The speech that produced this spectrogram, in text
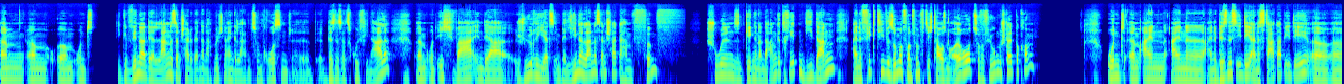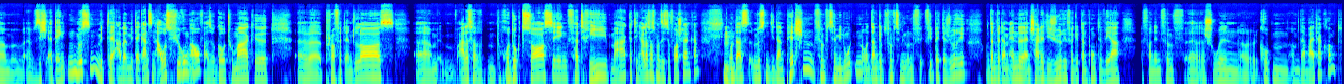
Ähm, ähm, ähm und die Gewinner der Landesentscheide werden dann nach München eingeladen zum großen äh, Business at School Finale. Ähm, und ich war in der Jury jetzt im Berliner Landesentscheid. Da haben fünf Schulen sind gegeneinander angetreten, die dann eine fiktive Summe von 50.000 Euro zur Verfügung gestellt bekommen und ähm, ein, eine, eine Business-Idee, eine Startup-Idee äh, äh, sich erdenken müssen, mit der, aber mit der ganzen Ausführung auf, also Go-to-Market, äh, Profit and Loss, ähm, alles Produkt Sourcing, Vertrieb, Marketing, alles, was man sich so vorstellen kann. Mhm. Und das müssen die dann pitchen, 15 Minuten und dann gibt es 15 Minuten Feedback der Jury und dann wird am Ende entscheidet die Jury, vergibt dann Punkte, wer von den fünf äh, Schulen, äh, Gruppen ähm, da weiterkommt.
